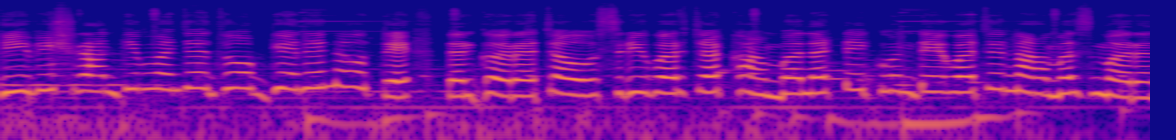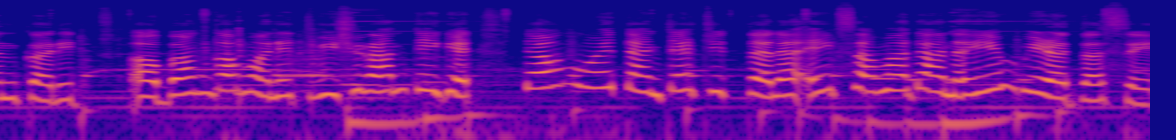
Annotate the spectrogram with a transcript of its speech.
ती विश्रांती म्हणजे झोप गेले नव्हते तर घराच्या ओसरीवरच्या खांबाला टेकून देवाचे नामस्मरण करीत अभंग म्हणत विश्रांती घेत त्यामुळे त्यांच्या चित्ताला एक समाधानही मिळत असे.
